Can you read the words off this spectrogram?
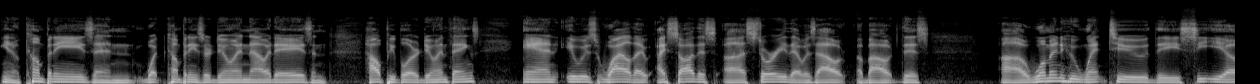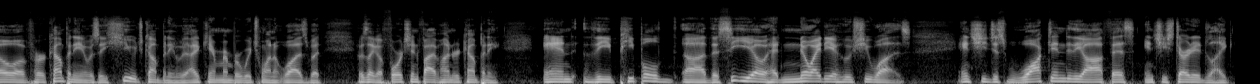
you know, companies and what companies are doing nowadays and how people are doing things. And it was wild. I, I saw this uh, story that was out about this uh, woman who went to the CEO of her company. It was a huge company. I can't remember which one it was, but it was like a Fortune 500 company. And the people, uh, the CEO had no idea who she was. And she just walked into the office and she started like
